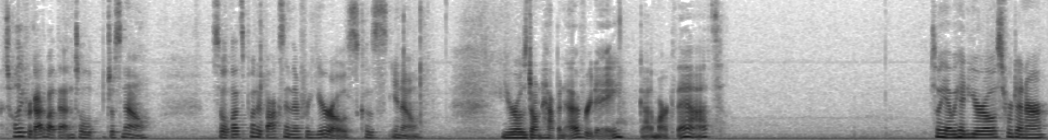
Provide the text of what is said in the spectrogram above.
I totally forgot about that until just now. So let's put a box in there for gyros because, you know, gyros don't happen every day. Got to mark that. So yeah, we had gyros for dinner.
